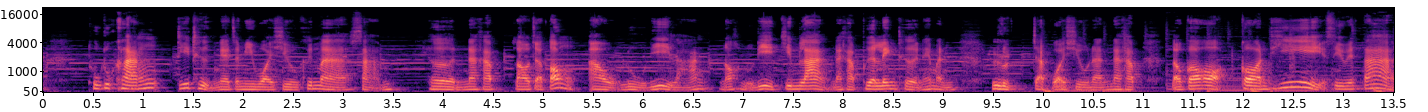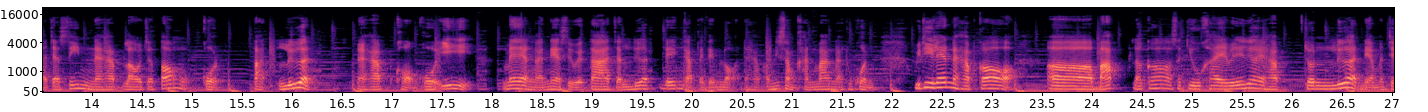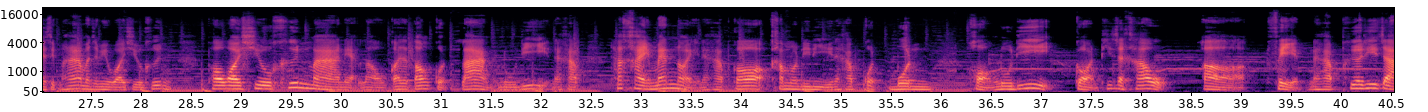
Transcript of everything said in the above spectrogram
ทุกๆ ครั้งที่ถึงเนี่ยจะมีวอยชิลขึ้นมา 3 เทิร์นนะครับ เราจะต้องเอาลูดี้ล้างเนาะลูดี้จิ้มล่างนะครับ เพื่อเร่งเทิร์นให้มันหลุดจากวอยชิลนั้นนะครับ แล้วก็ก่อนที่ซิเวต้าจะสิ้นนะครับ เราจะต้องกดตัดเลือด นะครับของโคอี้ไม่อย่างนั้นเนี่ยซิเวต้าจะเลือดเด้งกลับไปเต็มหลอดนะครับ อันนี้สำคัญมากนะทุกคน วิธีเล่นนะครับก็เอ่อบัฟแล้วก็สกิลใครไปเรื่อยๆครับ จนเลือดเนี่ยมัน 75 มันจะมีวอยชิลขึ้น พอวอยชิลขึ้นมาเนี่ยเราก็จะต้องกดล่างรูดี้นะครับ ถ้าใครแม่นหน่อยนะครับ ก็คำนวณดีๆนะครับ กดบนของรูดี้ก่อนที่จะเข้าเอ่อเฟสนะครับ เพื่อที่จะ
